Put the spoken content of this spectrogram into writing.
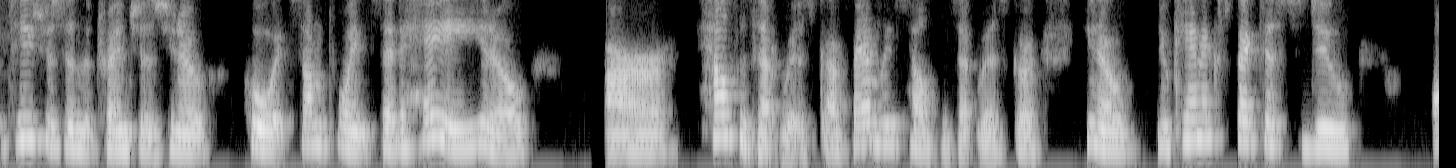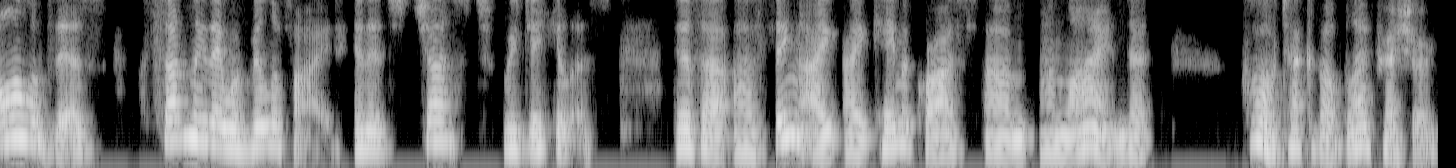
The teachers in the trenches, you know, who at some point said, "Hey, you know, our health is at risk. Our family's health is at risk," or you know, you can't expect us to do all of this suddenly they were vilified and it's just ridiculous there's a, a thing I, I came across um, online that oh talk about blood pressure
